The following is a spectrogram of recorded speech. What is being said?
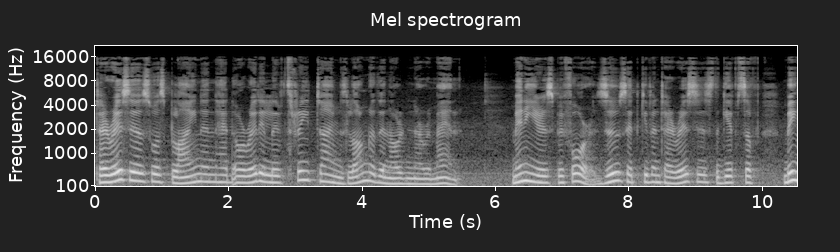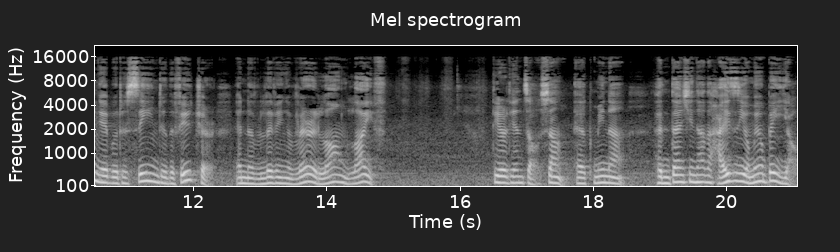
Tiresias was blind and had already lived three times longer than ordinary man. Many years before, Zeus had given Tiresias the gifts of being able to see into the future and of living a very long life. 第二天早上，Elmina 很担心她的孩子有没有被咬，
